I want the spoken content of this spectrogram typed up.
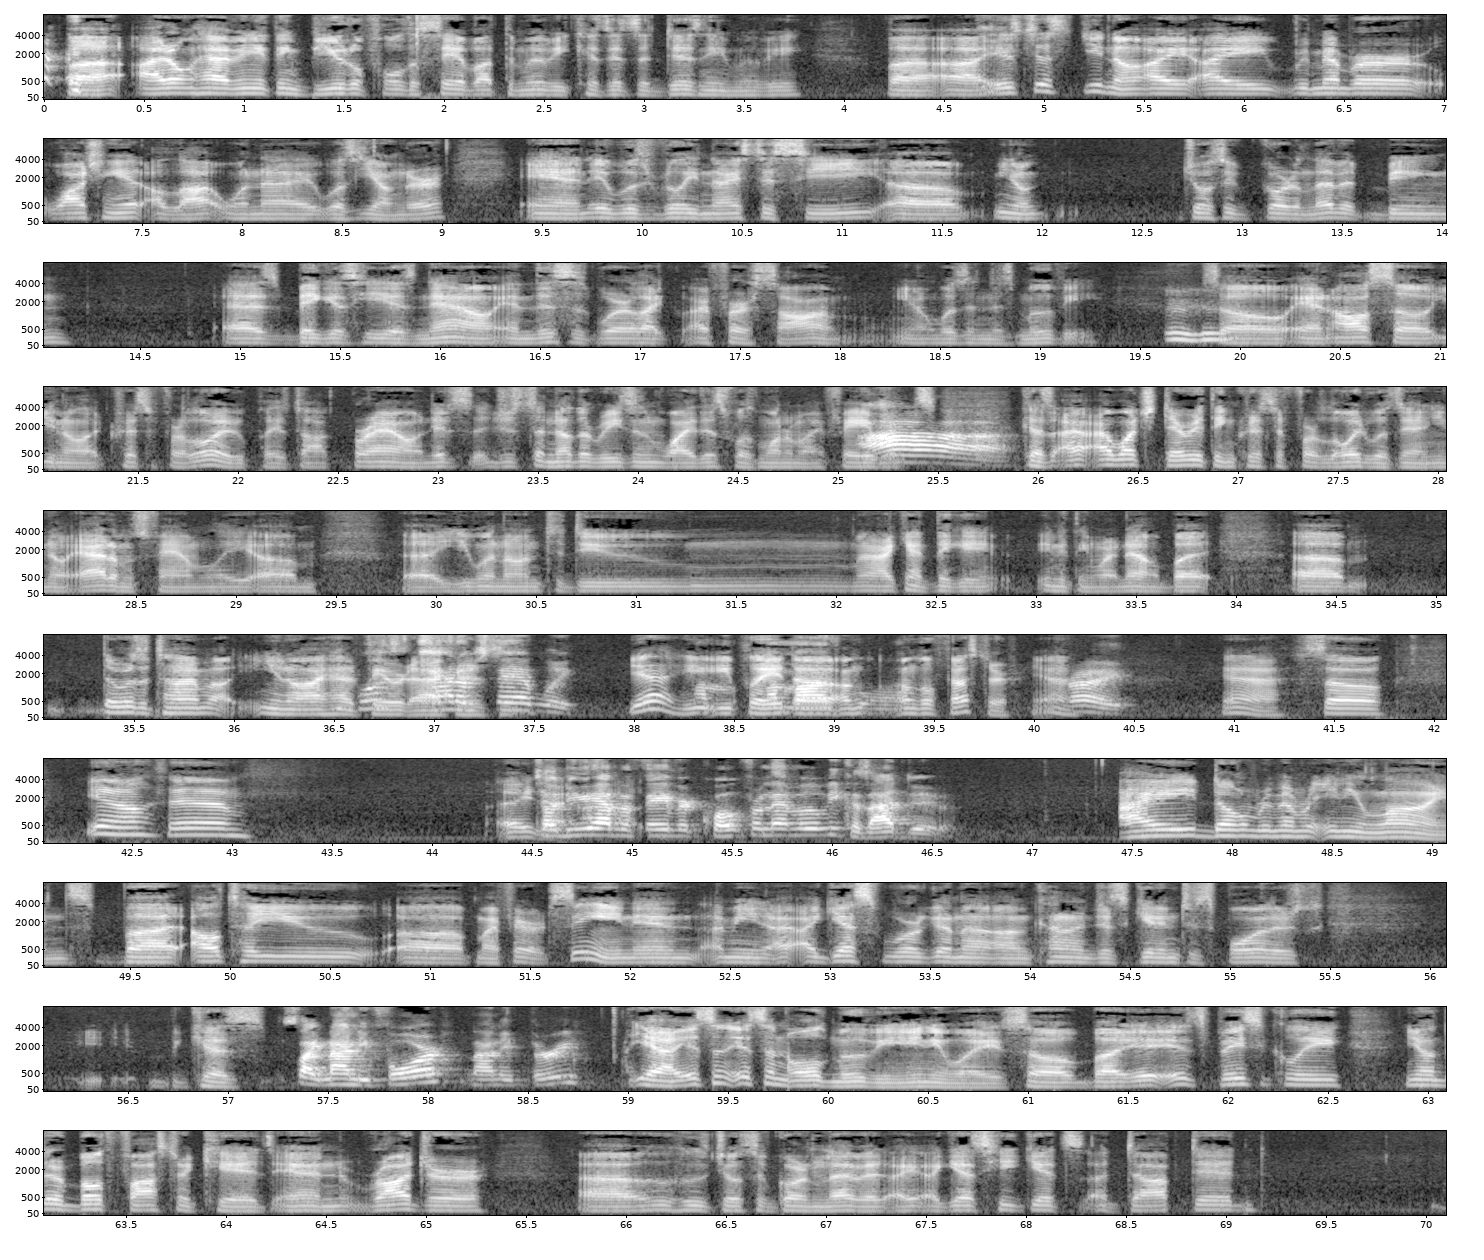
but I don't have anything beautiful to say about the movie because it's a Disney movie. But uh, it's just you know I I remember watching it a lot when I was younger, and it was really nice to see uh, you know Joseph Gordon-Levitt being as big as he is now, and this is where like I first saw him. You know, was in this movie. So and also you know like Christopher Lloyd who plays Doc Brown. It's just another reason why this was one of my favorites Ah, because I, I watched everything Christopher Lloyd was in. You know, Addams Family. Um, uh, he went on to do. mm, I can't think of anything right now, but um, there was a time. uh, You know, I had favorite Addams actors. Family? Yeah, he, he played uh, Un- Uncle Fester. Yeah, Right. yeah. So, you know, um, I, So, do you have a favorite quote from that movie? Because I do. I don't remember any lines, but I'll tell you uh, my favorite scene. And I mean, I, I guess we're gonna um, kind of just get into spoilers because It's like 94, 93. Yeah, it's an it's an old movie anyway. So, but it, it's basically you know they're both foster kids, and Roger, uh, who, who's Joseph Gordon-Levitt, I, I guess he gets adopted.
